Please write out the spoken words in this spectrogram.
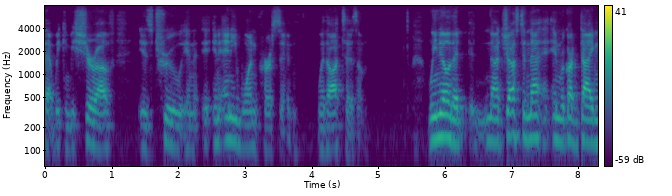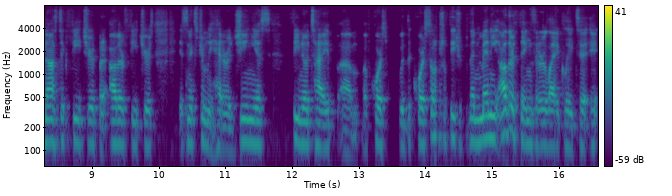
that we can be sure of is true in in any one person with autism. We know that not just in that in regard to diagnostic features, but other features, it's an extremely heterogeneous phenotype, um, of course, with the core social features, but then many other things that are likely to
